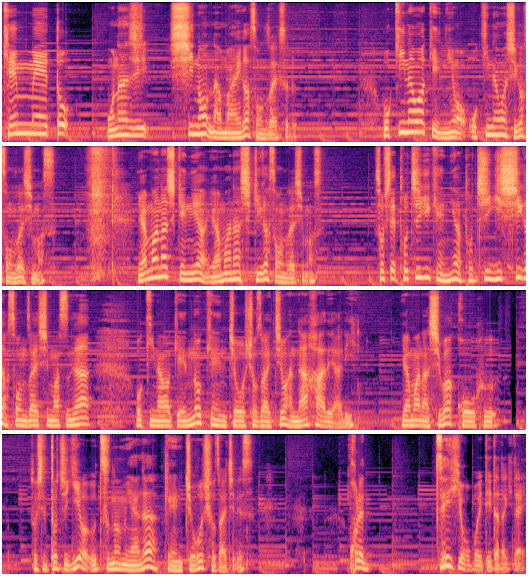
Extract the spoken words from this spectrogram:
県名と同じ市の名前が存在する。沖縄県には沖縄市が存在します。山梨県には山梨市が存在します。そして栃木県には栃木市が存在しますが、沖縄県の県庁所在地は那覇であり、山梨は甲府、そして栃木は宇都宮が県庁所在地です。これ、ぜひ覚えていただきたい。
